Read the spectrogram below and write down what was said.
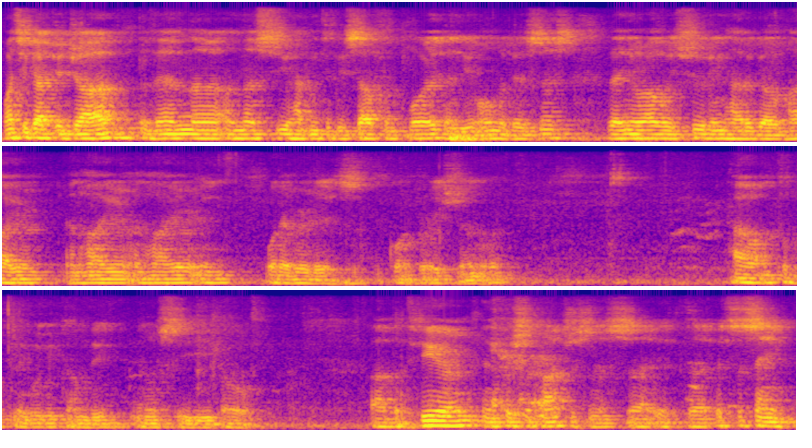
once you got your job, then uh, unless you happen to be self-employed and you own a business, then you're always shooting how to go higher and higher and higher in whatever it is, the corporation or how ultimately we become the you know, CEO. Uh, but here in Krishna consciousness, uh, it, uh, it's the same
